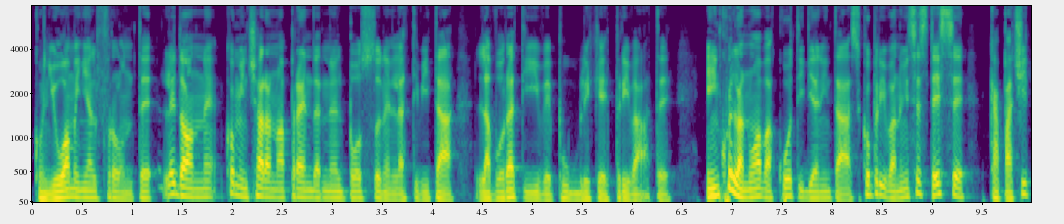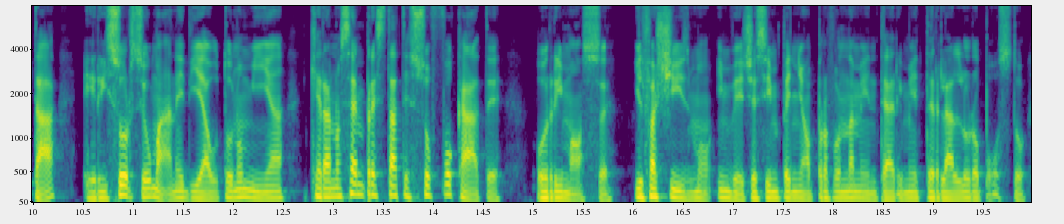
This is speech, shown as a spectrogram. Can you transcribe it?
Con gli uomini al fronte, le donne cominciarono a prenderne il posto nelle attività lavorative, pubbliche e private, e in quella nuova quotidianità scoprivano in se stesse capacità e risorse umane di autonomia che erano sempre state soffocate o rimosse. Il fascismo invece si impegnò profondamente a rimetterle al loro posto,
